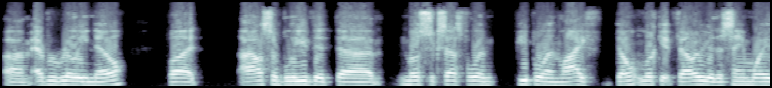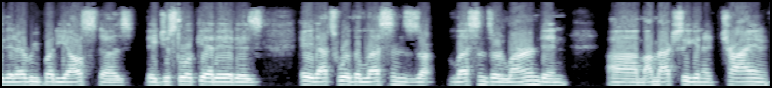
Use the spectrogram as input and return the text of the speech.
um, ever really know. But I also believe that uh, most successful in, people in life don't look at failure the same way that everybody else does. They just look at it as, hey, that's where the lessons are, lessons are learned, and um, I'm actually going to try and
